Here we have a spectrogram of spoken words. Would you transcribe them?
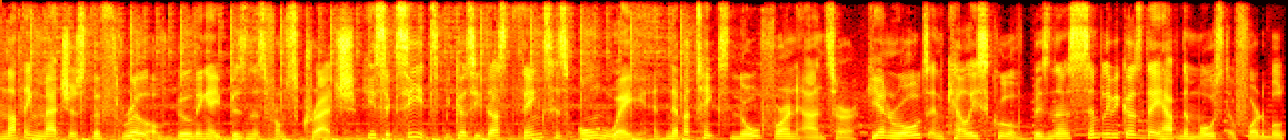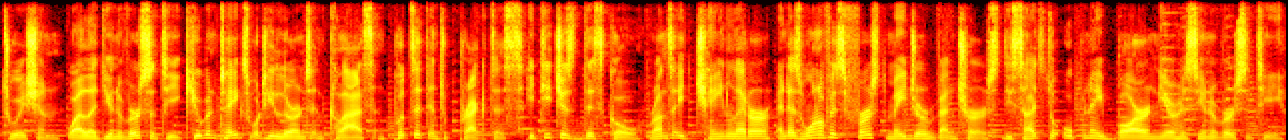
nothing matches the thrill of building a business from scratch. He succeeds because he does things his own way and never takes no for an answer. He enrolls in Kelley School of Business simply because they have the most affordable tuition. While at university, Cuban takes what he learns in class and puts it into practice. He teaches disco, runs a chain letter, and as one of his first major ventures decides to open a bar near his university.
